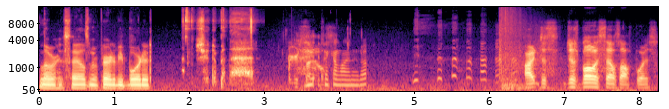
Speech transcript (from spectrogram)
lower his sails and prepare to be boarded. Shouldn't have been that. For your If sails. I can line it up. All right, just just blow his sails off, boys.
